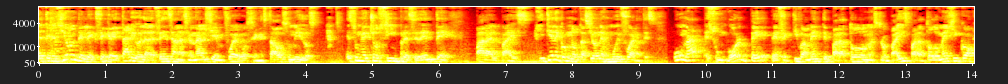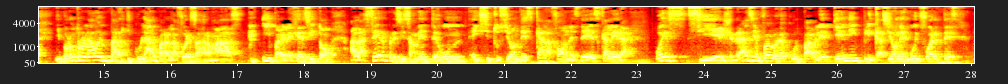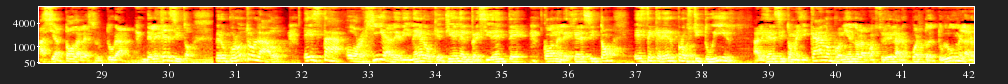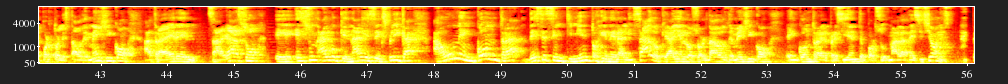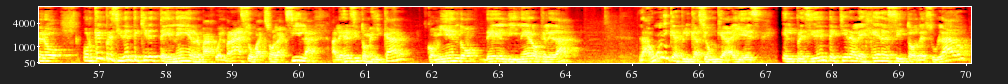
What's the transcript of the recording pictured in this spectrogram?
La detención del exsecretario de la Defensa Nacional Cienfuegos en Estados Unidos es un hecho sin precedente para el país y tiene connotaciones muy fuertes. Una es un golpe efectivamente para todo nuestro país, para todo México y por otro lado en particular para las Fuerzas Armadas y para el Ejército al hacer precisamente una institución de escalafones, de escalera pues si el general Cienfuegos es culpable, tiene implicaciones muy fuertes hacia toda la estructura del ejército. Pero por otro lado, esta orgía de dinero que tiene el presidente con el ejército, este querer prostituir al ejército mexicano, poniéndolo a construir el aeropuerto de Tulum, el aeropuerto del Estado de México, a traer el sargazo. Eh, es algo que nadie se explica, aún en contra de ese sentimiento generalizado que hay en los soldados de México en contra del presidente por sus malas decisiones. Pero, ¿por qué el presidente quiere tener bajo el brazo, bajo la axila al ejército mexicano, comiendo del dinero que le da? La única explicación que hay es el presidente quiere al ejército de su lado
